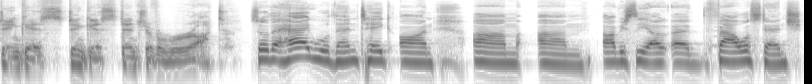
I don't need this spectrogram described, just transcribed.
Stinkest, stinkest stench of rot. So the hag will then take on, um, um, obviously a, a foul stench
